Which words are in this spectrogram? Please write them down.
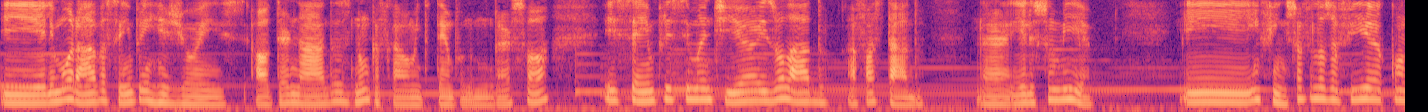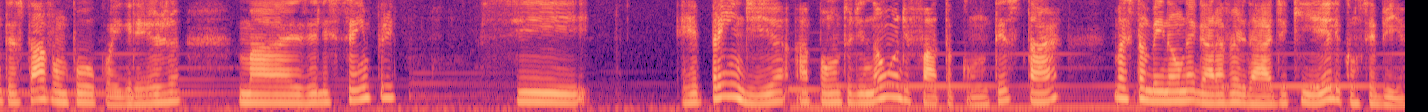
e ele morava sempre em regiões alternadas, nunca ficava muito tempo num lugar só e sempre se mantinha isolado, afastado, né? E ele sumia. E, enfim, sua filosofia contestava um pouco a igreja, mas ele sempre se repreendia a ponto de não de fato contestar, mas também não negar a verdade que ele concebia,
